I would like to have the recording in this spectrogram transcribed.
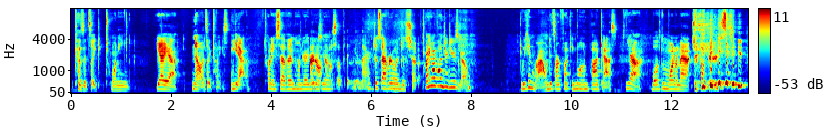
because it's like twenty. Yeah. Yeah. No, it's like twenty. Yeah, 2700 I years don't know something in there. Just everyone just shut up. Twenty five hundred years ago. we can round. It's our fucking one podcast. Yeah. Both of them want to match. Fuckers.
